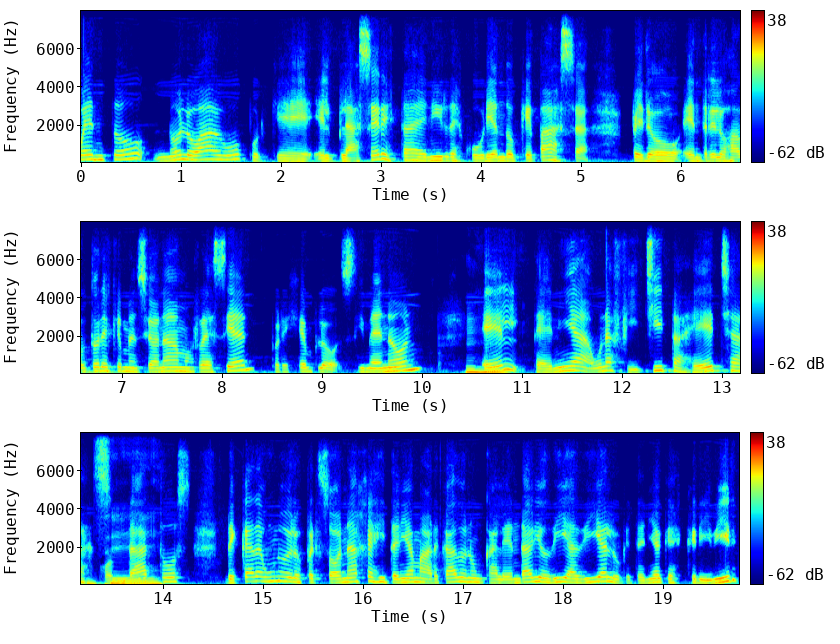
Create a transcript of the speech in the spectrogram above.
cuento, no lo hago porque el placer está en ir descubriendo qué pasa. Pero entre los autores que mencionábamos recién, por ejemplo, Simenón, él tenía unas fichitas hechas con datos de cada uno de los personajes y tenía marcado en un calendario día a día lo que tenía que escribir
